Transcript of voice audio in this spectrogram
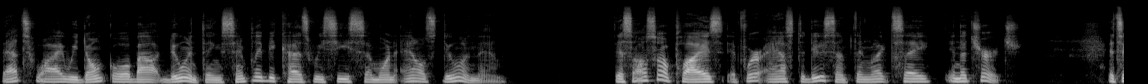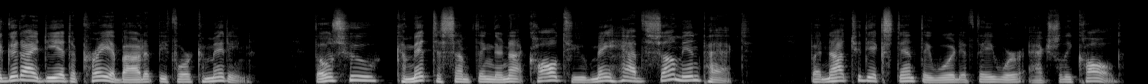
That's why we don't go about doing things simply because we see someone else doing them. This also applies if we're asked to do something, like, say, in the church. It's a good idea to pray about it before committing. Those who commit to something they're not called to may have some impact, but not to the extent they would if they were actually called.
